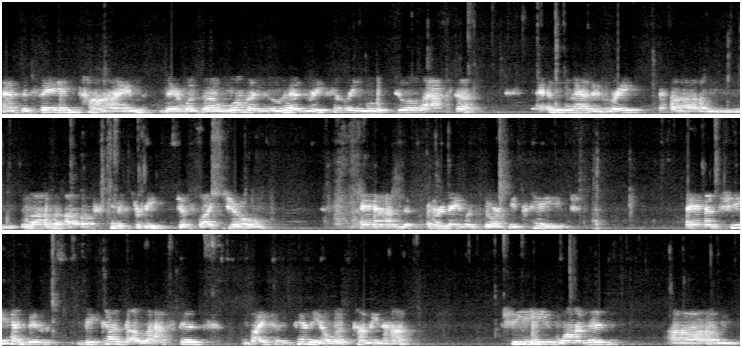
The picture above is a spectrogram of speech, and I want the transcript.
at the same time, there was a woman who had recently moved to Alaska and who had a great um, love of history, just like Joe. And her name was Dorothy Page. And she had been, because Alaska's bicentennial was coming up, she wanted, um,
